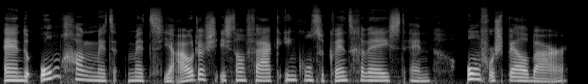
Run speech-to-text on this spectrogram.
En de omgang met, met je ouders is dan vaak inconsequent geweest en onvoorspelbaar.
